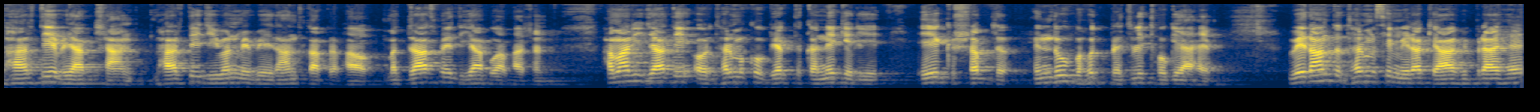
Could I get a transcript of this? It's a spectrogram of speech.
भारतीय व्याख्यान, भारतीय जीवन में वेदांत का प्रभाव, मद्रास में दिया हुआ भाषण। हमारी जाति और धर्म को व्यक्त करने के लिए एक शब्द हिंदू बहुत प्रचलित हो गया है। वेदांत धर्म से मेरा क्या अभिप्राय है,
